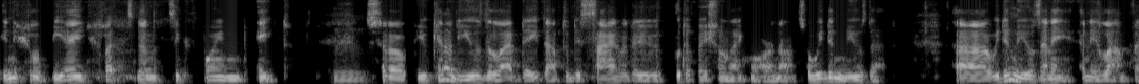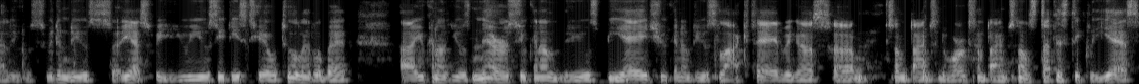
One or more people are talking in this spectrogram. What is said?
initial pH less than 6.8. Mm. So you cannot use the lab data to decide whether you put a patient on ECMO or not. So we didn't use that. Uh, we didn't use any any lab values. We didn't use uh, yes, we, we use ETCO2 a little bit, uh, you cannot use NIRS, you cannot use pH, you cannot use lactate because um, sometimes it works, sometimes no. Statistically, yes.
